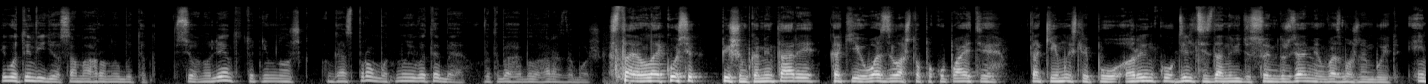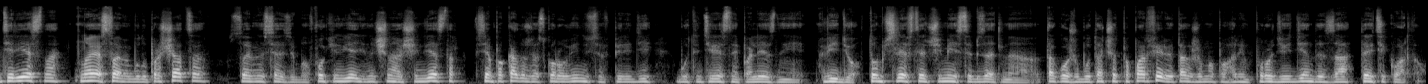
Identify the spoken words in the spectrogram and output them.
И вот им видео самый огромный убыток. Все, ну лента тут немножко, Газпром, вот, ну и ВТБ. ВТБ было гораздо больше. Ставим лайкосик, пишем комментарии, какие у вас дела, что покупаете, какие мысли по рынку. Делитесь данным видео с своими друзьями, возможно им будет интересно. Ну а я с вами буду прощаться. С вами на связи был Фокин Веди, начинающий инвестор. Всем пока, друзья, скоро увидимся. Впереди будут интересные и полезные видео. В том числе в следующем месяце обязательно такой же будет отчет по портфелю. Также мы поговорим про дивиденды за третий квартал.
